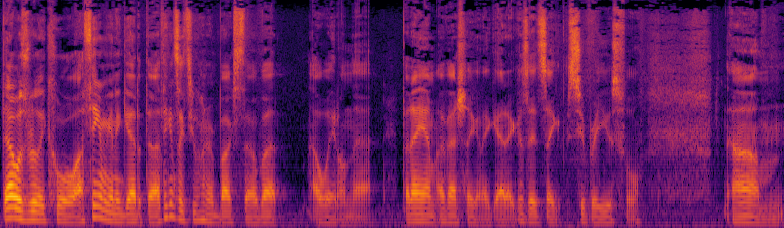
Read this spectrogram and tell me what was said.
That was really cool. I think I'm gonna get it though. I think it's like 200 bucks though, but I'll wait on that but I am eventually to get it because it's like super useful. Um,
